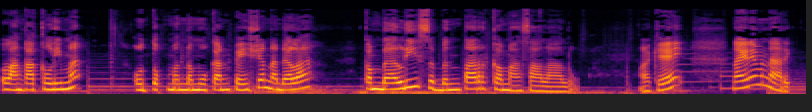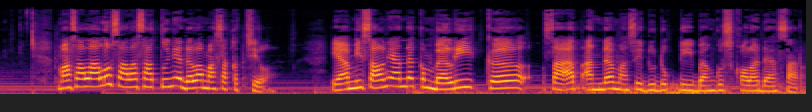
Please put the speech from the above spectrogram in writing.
langkah kelima untuk menemukan passion adalah kembali sebentar ke masa lalu. Oke, okay? nah ini menarik. Masa lalu salah satunya adalah masa kecil. Ya, misalnya Anda kembali ke saat Anda masih duduk di bangku sekolah dasar.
